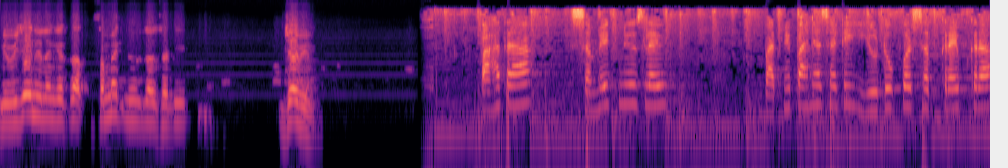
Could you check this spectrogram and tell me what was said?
मी विजय निलंगेकर सम्यक न्यूजसाठी जय भीम. पाहत राहा सम्यक न्यूज लाईव्ह बातमी पाहण्यासाठी यूट्यूबवर सबस्क्राईब करा.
